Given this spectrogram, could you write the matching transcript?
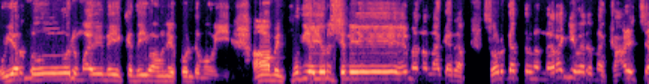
ഉയർന്നോരു മലയിലേക്ക് ദൈവം അവനെ കൊണ്ടുപോയി. ആമൻ. പുതിയ യെരുശലേം എന്ന നഗരം സ്വർഗത്തിൽ നിന്ന് ഇറങ്ങി വരുന്ന കാഴ്ച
